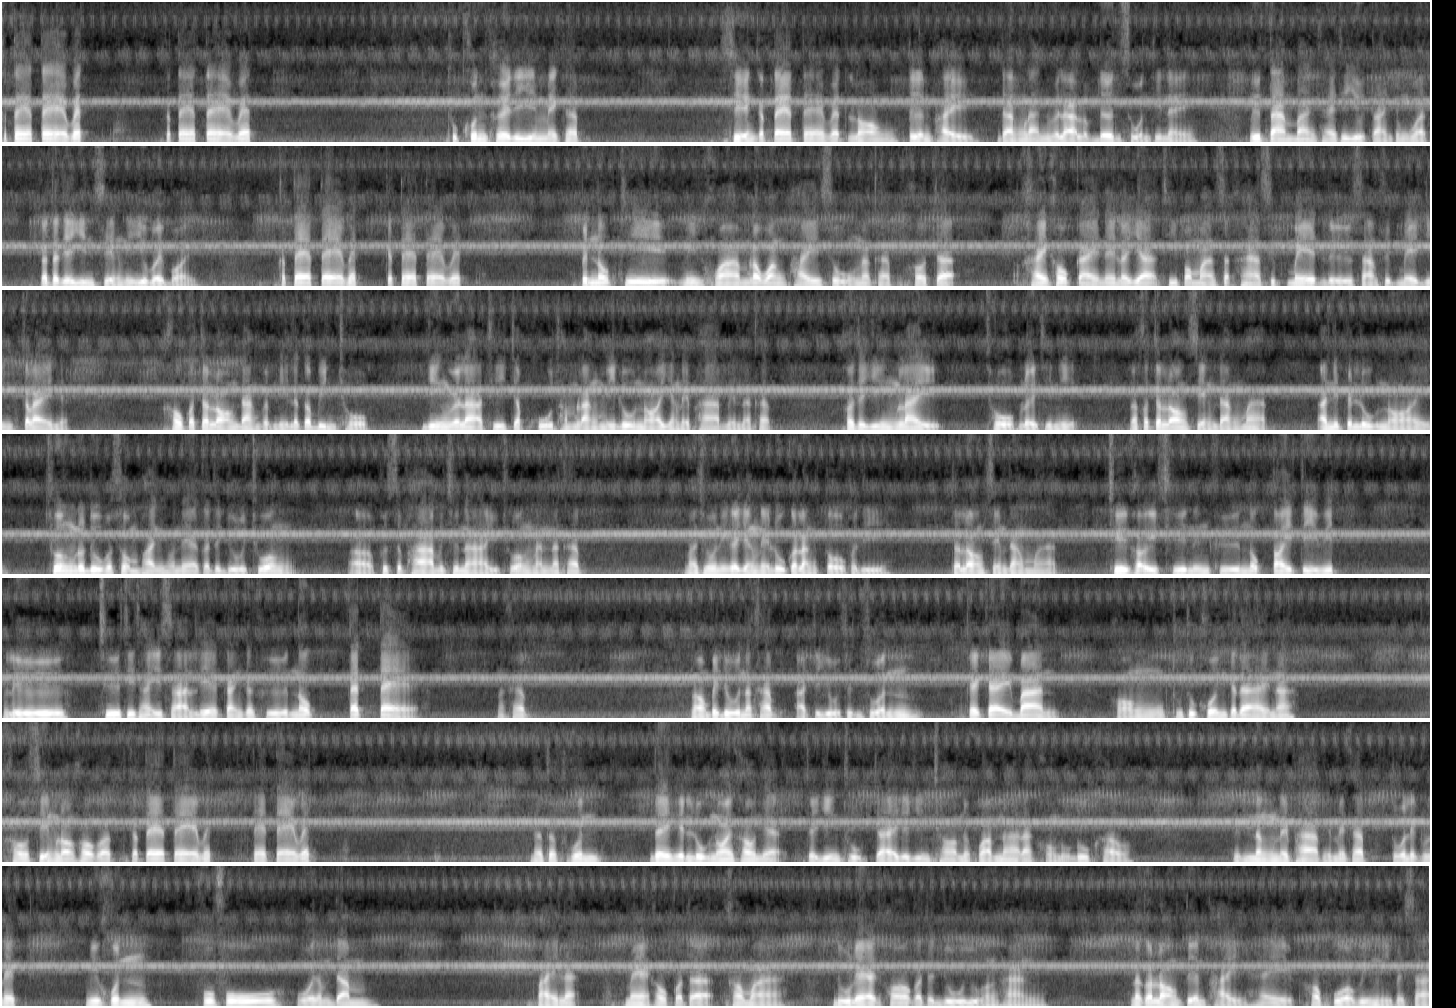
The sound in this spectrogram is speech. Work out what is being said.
กระแตแต่แวดกระแตแต่แวดทุกคนเคยได้ยินไหมครับ เสียงกระแตแต่แวดร้องเตือนภัย ดังลั่นเวลาเราเดินสวนที่ไหน หรือตามบ้านใครที่อยู่ต่างจังหวัด ก็จะได้ยินเสียงนี้อยู่บ่อยๆ กระแตแต่แวดกระแตแต่แวดเป็นนกที่มีความระวังภัยสูงนะครับ เขาจะใครเข้าใกล้ในระยะที่ประมาณสัก 50 เมตร หรือ 30 เมตร ยิ่งใกล้เนี่ย เขาก็จะร้องดังแบบนี้แล้วก็บินโฉบ ยิ่งเวลาที่จับคู่ทำรังมีลูกน้อยอย่างในภาพเนี่ยนะครับ เขาจะยิ่งไล่โฉบเลยทีนี้ แล้วก็จะร้องเสียงดังมาก อันนี้เป็นลูกน้อย ช่วงฤดูผสมพันธุ์เขาเนี่ยก็จะอยู่ช่วงพฤษภามิถุนาอยู่ช่วงนั้นนะครับ มาช่วงนี้ก็ยังในลูกกำลังโตพอดี จะร้องเสียงดังมาก ชื่อเขาอีกชื่อหนึ่งคือนกต้อยตีวิตหรือ ชื่อที่ทางอีสานเรียกกันก็คือนกแต๊แต้นะครับ ลองไปดูนะครับ อาจจะอยู่สวนสวนใกล้ ๆ บ้านของทุกๆคนก็ได้นะ เขาเสียงร้องเขาก็กระแตแต่เวทแต่แต่เวทแล้วถ้าทุกคนได้เห็นลูกน้อยเขาเนี่ย จะยิ่งถูกใจจะยิ่งชอบในความน่ารักของลูกๆเขา เห็นนังในภาพเห็นไหมครับ ตัวเล็กๆ มีขน ฟูฟูหัวดำดำไปแล้วแม่เขาก็จะเข้ามาดูแลพ่อก็จะดูอยู่ห่างๆ แล้วก็ร้องเตือนภัยให้ครอบครัววิ่งหนีไปซะ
